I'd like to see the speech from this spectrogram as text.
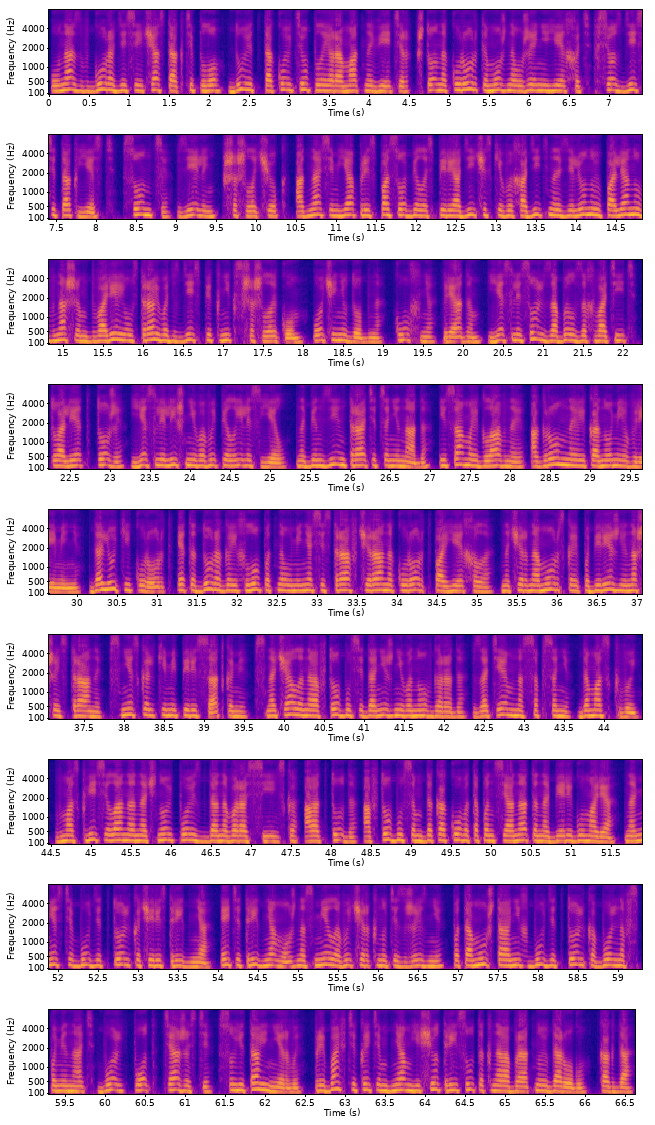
У нас в городе сейчас так тепло, дует такой теплый ароматный ветер, что на курорты можно уже не ехать. Все здесь и так есть. Солнце, зелень, шашлычок. Одна семья приспособилась периодически выходить на зеленую поляну в нашем дворе и устраивать здесь пикник с шашлыком. Очень удобно. Кухня рядом. Если соль забыл захватить, туалет тоже. Если лишнего выпил или съел, на бензин тратиться не надо. И самое главное, огромная экономия времени. Далекий курорт. Это дорого и хлопотно. У меня сестра вчера на курорт поехала. На Черноморское побережье нашей страны. С несколькими пересадками. Сначала на автобусе до Нижнего Новгорода. Затем на Сапсане до Москвы. В Москве села на ночной поезд до Новороссийска. А оттуда автобусом до какого-то пансионата на берегу моря. На месте будет только через три дня. Эти три дня можно смело вычеркнуть из жизни, потому что о них будет только больно вспоминать боль, пот, тяжести, суета и нервы. Прибавьте к этим дням еще три суток на обратную дорогу, когда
